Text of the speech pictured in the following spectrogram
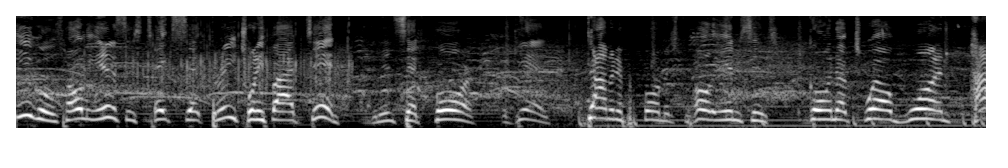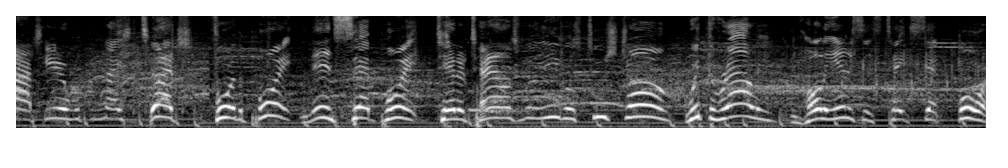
Eagles. Holy Innocents takes set three, 25-10. And then set four, again, dominant performance from Holy Innocents, going up 12-1. Hobbs here with the nice touch for the point. And then set point, Taylor Towns for the Eagles, too strong with the rally. And Holy Innocents take set four,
